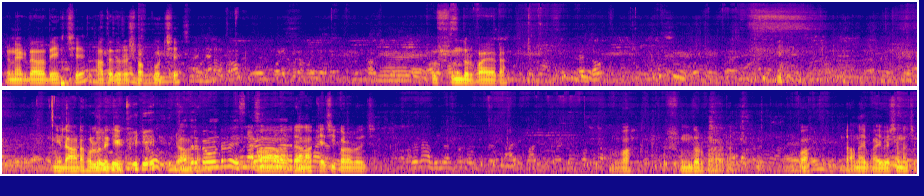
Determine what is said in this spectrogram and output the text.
এখানে এক দাদা দেখছে হাতে ধরে শখ করছে। খুব সুন্দর পায়রাটা। এই ডানাটা হলো দেখি। ডানা কেচি করা রয়েছে। বাহ সুন্দর পায়রাটা। বাহ ডানায় ভাইব্রেশন আছে।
